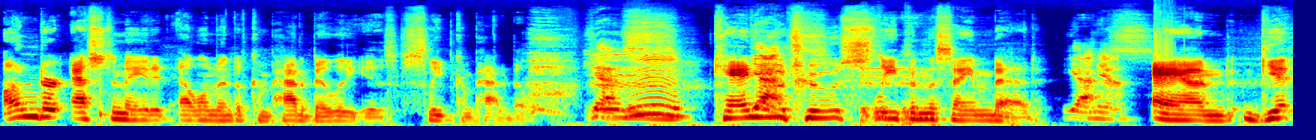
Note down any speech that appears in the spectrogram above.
underestimated element of compatibility is sleep compatibility. Yes. Mm. Can Yes. you two sleep in the same bed Yes. and get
